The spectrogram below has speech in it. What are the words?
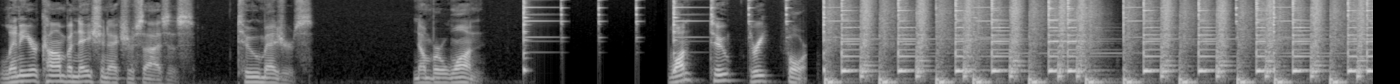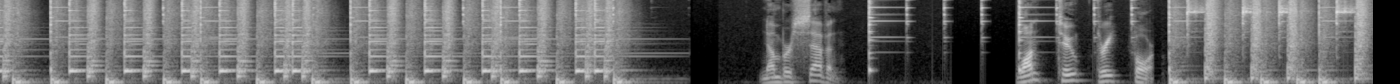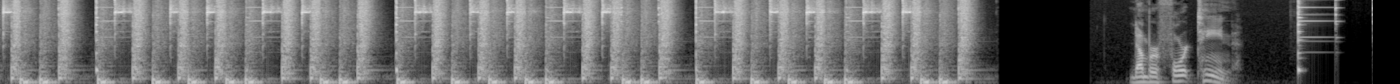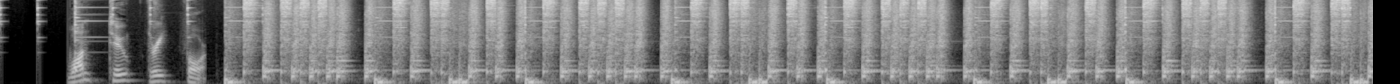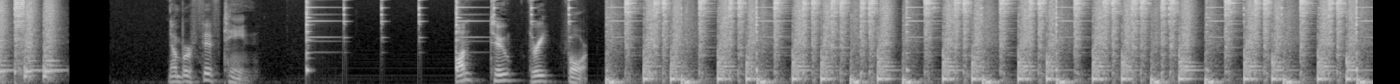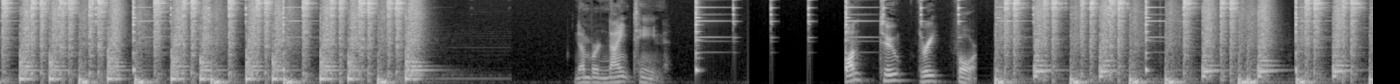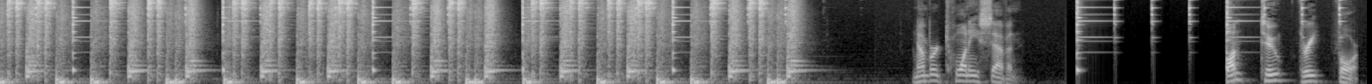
Linear combination exercises. Two measures. Number one. One, two, three, four. Number seven. One, two, three, four. Number 14. One, two, three, four. Number 15. One, two, three, four. Number 19. One, two, three, four. Number 27. One, two, three, four.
